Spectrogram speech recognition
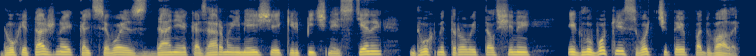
двухэтажное кольцевое здание казармы, имеющее кирпичные стены двухметровой толщины и глубокие сводчатые подвалы.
